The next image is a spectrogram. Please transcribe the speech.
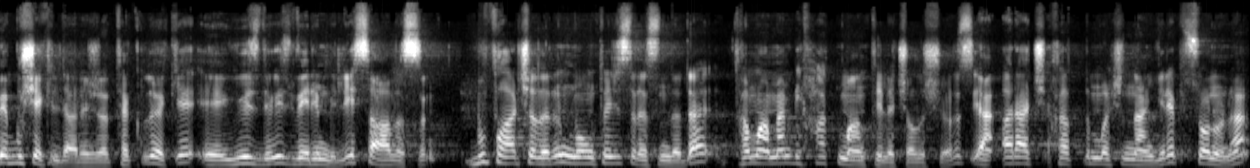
ve bu şekilde araca takılıyor ki e, %100 verimliliği sağlasın. Bu parçaların montajı sırasında da tamamen bir hat mantığıyla çalışıyoruz. Yani araç hattın başından girip sonuna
